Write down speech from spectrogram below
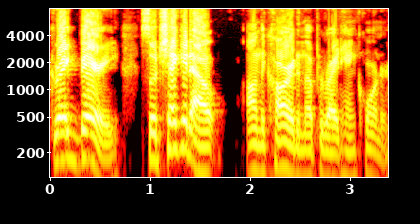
Greg Berry, so check it out on the card in the upper right hand corner.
